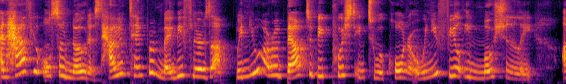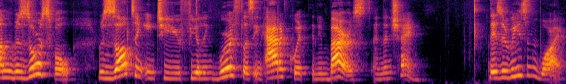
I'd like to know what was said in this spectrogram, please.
And have you also noticed how your temper maybe flares up when you are about to be pushed into a corner or when you feel emotionally unresourceful, resulting into you feeling worthless, inadequate, and embarrassed, and then shame? There's a reason why.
